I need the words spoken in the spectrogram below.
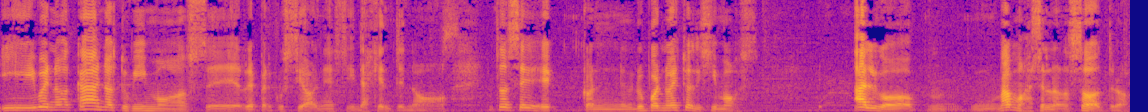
Y bueno, acá no tuvimos eh, repercusiones y la gente no. Entonces, eh, con el grupo nuestro dijimos, algo, mm, vamos a hacerlo nosotros,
